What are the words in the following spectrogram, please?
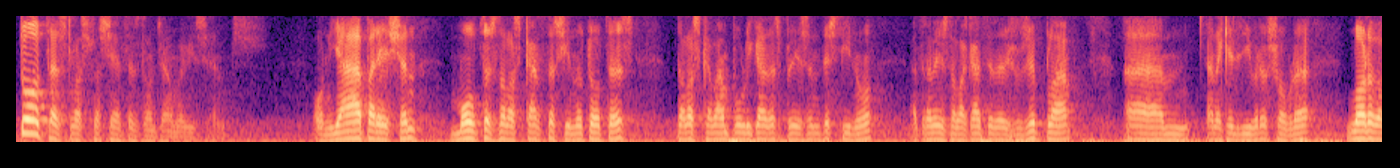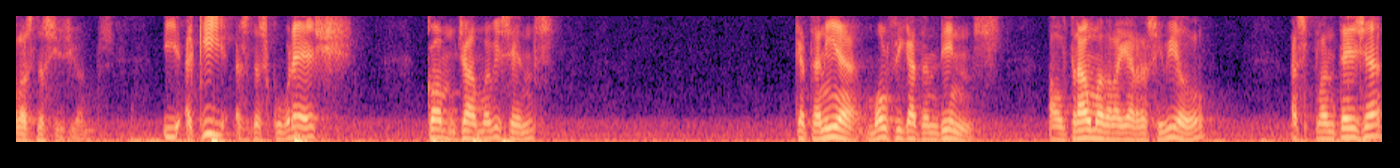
totes les facetes del Jaume Vicenç, on ja apareixen moltes de les cartes, si no totes, de les que van publicar després en Destino a través de la càtedra de Josep Pla eh, en aquest llibre sobre l'hora de les decisions. I aquí es descobreix com Jaume Vicenç, que tenia molt ficat endins el trauma de la Guerra Civil, es planteja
